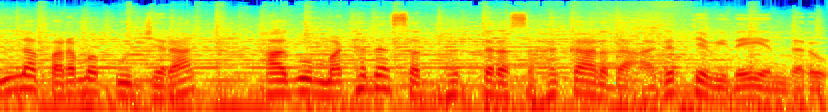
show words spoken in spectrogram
ಎಲ್ಲ ಪರಮಪೂಜ್ಯರ ಹಾಗೂ ಮಠದ ಸದ್ಭಕ್ತರ ಸಹಕಾರದ ಅಗತ್ಯವಿದೆ ಎಂದರು.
